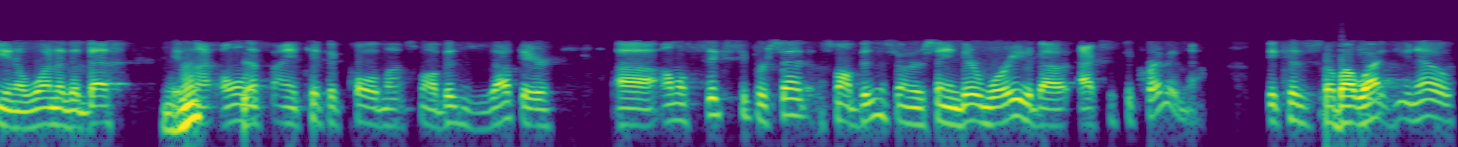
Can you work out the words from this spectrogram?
you know one of the best, mm-hmm. if not only yep. scientific poll among small businesses out there. Uh, almost 60% of small business owners saying they're worried about access to credit now because about what what you know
